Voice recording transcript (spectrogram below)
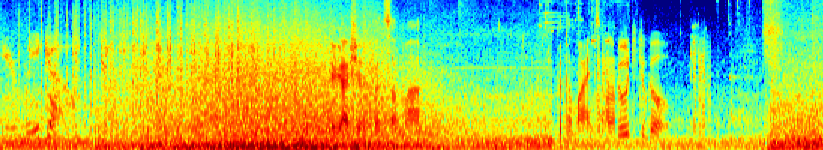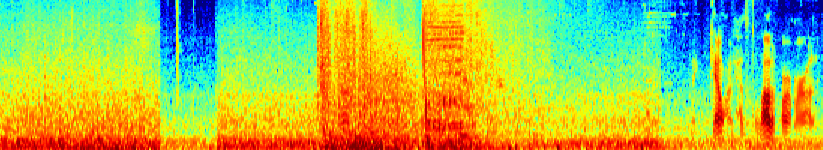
Here we go. Maybe I should have put some, uh, put Good to go. That gallant has a lot of armor on it.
